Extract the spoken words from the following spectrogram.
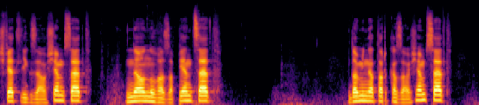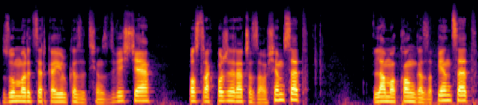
Świetlik za 800, Neonuwa za 500, Dominatorka za 800, Złomorycerka Julka za 1200, Postrach Pożeracza za 800, Lamo Konga za 500,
